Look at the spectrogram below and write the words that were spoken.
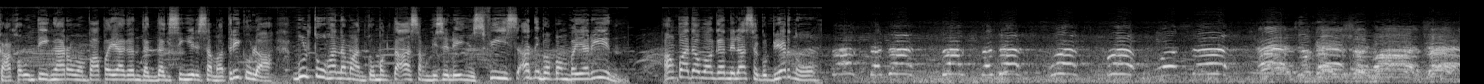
kakaunti nga raw ang papayagan dagdag singil sa matrikula, bultuhan naman kung magtaas ang miscellaneous fees at iba pang bayarin. Ang panawagan nila sa gobyerno, Drugs the debt! Drugs the debt! What? Education budget!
